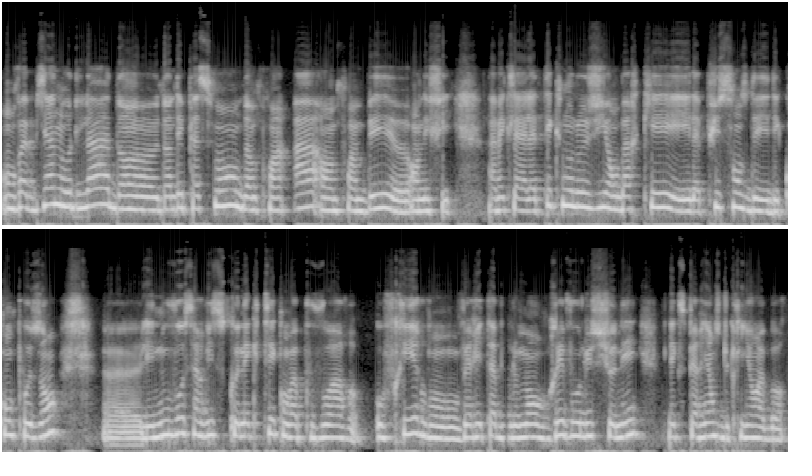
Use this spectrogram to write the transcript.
on va bien au-delà d'un déplacement d'un point A à un point B, euh, en effet. Avec la, technologie embarquée et la puissance des, composants, euh, les nouveaux services connectés qu'on va pouvoir offrir vont véritablement révolutionner l'expérience du client à bord.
